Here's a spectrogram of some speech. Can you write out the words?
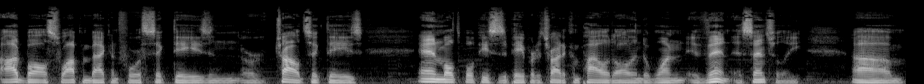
Oddball swapping back and forth sick days and, or child sick days and multiple pieces of paper to try to compile it all into one event, essentially. Um,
